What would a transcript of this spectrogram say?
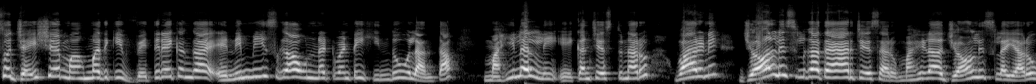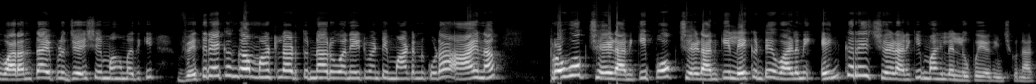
సో జైషే మహమ్మద్కి వ్యతిరేకంగా ఎనిమీస్గా ఉన్నటువంటి హిందువులంతా మహిళల్ని ఏకం చేస్తున్నారు. వారిని జర్నలిస్టులుగా తయారు చేశారు. మహిళా జర్నలిస్టులు అయ్యారు. వారంతా ఇప్పుడు జైషే మహమ్మద్కి వ్యతిరేకంగా మాట్లాడుతున్నారు అనేటువంటి మాటను కూడా ఆయన ప్రొవోక్ చేయడానికి పోక్ చేయడానికి లేకుంటే వాళ్ళని ఎంకరేజ్ చేయడానికి మహిళల్ని ఉపయోగించుకున్నారు.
